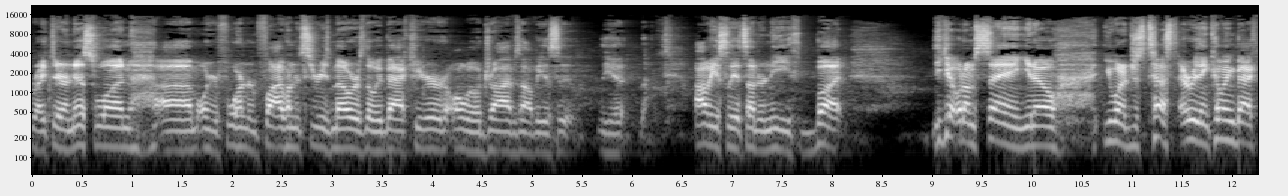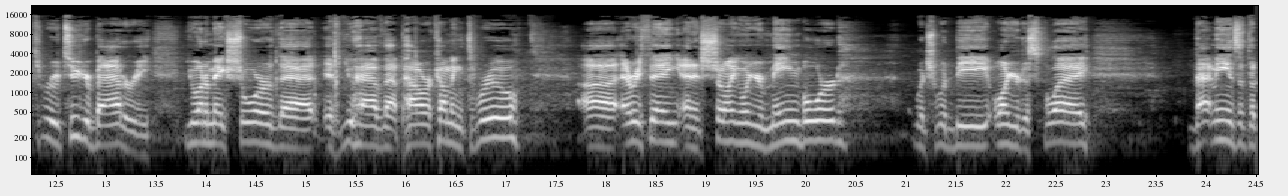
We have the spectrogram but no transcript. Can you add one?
right there in this one. Um, on your 400 500 series mowers, they'll be back here. All-wheel drives, obviously, obviously it's underneath. But you get what I'm saying, you know, you want to just test everything coming back through to your battery. You want to make sure that if you have that power coming through, uh, everything, and it's showing on your main board, which would be on your display, that means that the,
